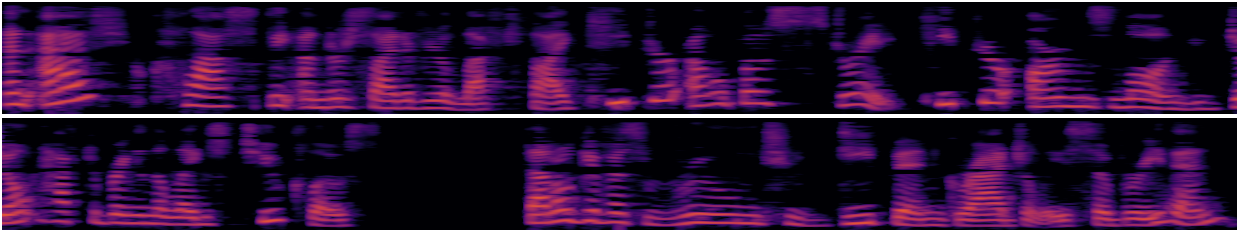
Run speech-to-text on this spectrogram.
And as you clasp the underside of your left thigh, keep your elbows straight. Keep your arms long. You don't have to bring in the legs too close That'll give us room to deepen gradually. So breathe in.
